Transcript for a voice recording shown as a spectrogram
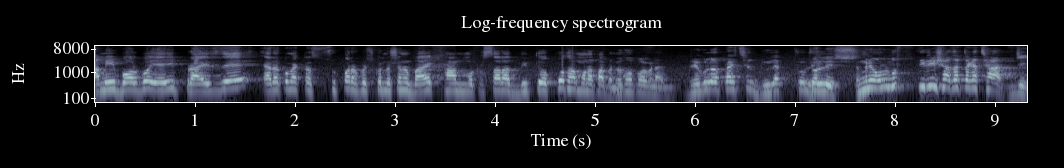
আমি বলব এই প্রাইসে এরকম একটা সুপার ফ্রেশ কন্ডিশনের বাইক খান মোটর সারা দ্বিতীয় কোথাও মনে পাবেন কোথাও পাবে না। রেগুলার প্রাইস ছিল দুই লাখ চল্লিশ। মানে অলমোস্ট তিরিশ হাজার টাকা ছাড়। জি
